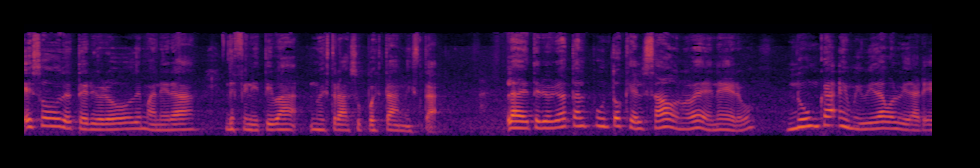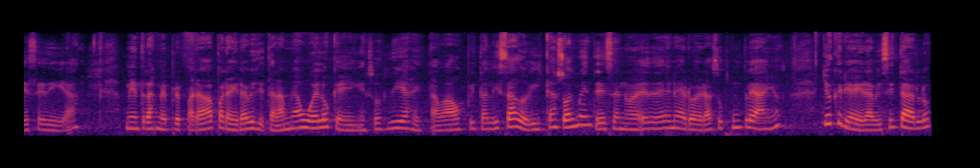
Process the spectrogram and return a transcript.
eso deterioró de manera definitiva nuestra supuesta amistad. La deterioró a tal punto que el sábado 9 de enero, nunca en mi vida olvidaré ese día, mientras me preparaba para ir a visitar a mi abuelo, que en esos días estaba hospitalizado y casualmente ese 9 de enero era su cumpleaños, yo quería ir a visitarlo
